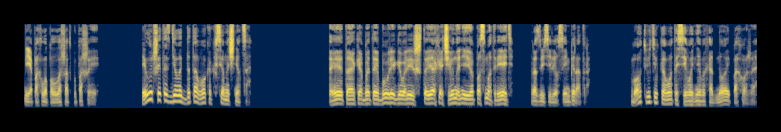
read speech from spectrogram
Я похлопал лошадку по шее. И лучше это сделать до того, как все начнется. «Ты так об этой буре говоришь, что я хочу на нее посмотреть», — развеселился император. «Вот ведь у кого-то сегодня выходной, похоже.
